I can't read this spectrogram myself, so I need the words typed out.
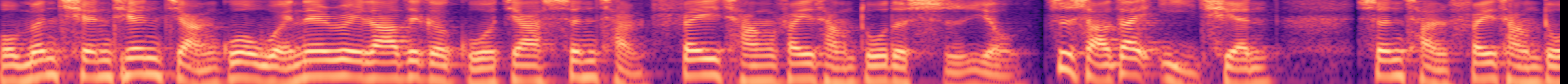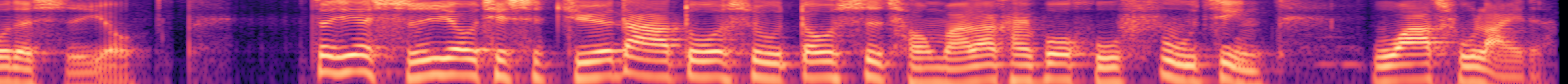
我们前天讲过，委内瑞拉这个国家生产非常非常多的石油，至少在以前生产非常多的石油。这些石油其实绝大多数都是从马拉开波湖附近挖出来的，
